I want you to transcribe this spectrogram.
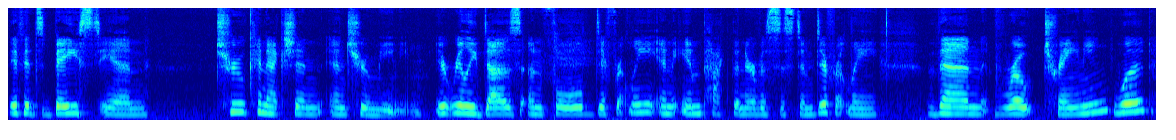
if it's based in true connection and true meaning. It really does unfold differently and impact the nervous system differently than rote training would.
